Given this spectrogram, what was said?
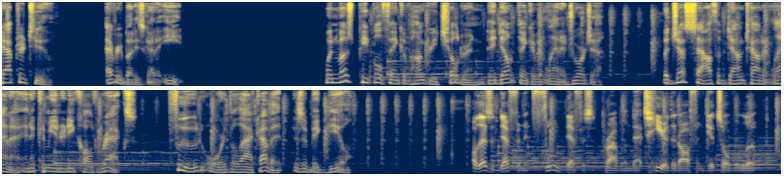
Chapter 2 Everybody's Got to Eat. When most people think of hungry children, they don't think of Atlanta, Georgia. But just south of downtown Atlanta, in a community called Rex, food, or the lack of it, is a big deal. Oh, there's a definite food deficit problem that's here that often gets overlooked.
